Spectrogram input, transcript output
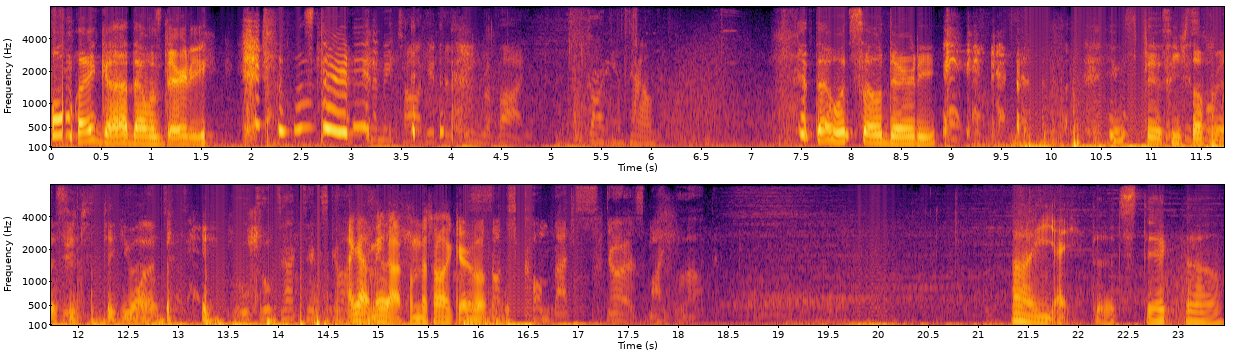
Oh my god, that was dirty. that was dirty. Enemy target has been revived. Guardian down. That was so dirty. he was pissed. He This suffered moment to just take you out. Brutal tactics, guys. I got a melee off him. That's all I cared about. Oh yeah. that stick, though.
